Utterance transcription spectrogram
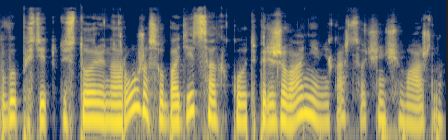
выпустить эту историю наружу, освободиться от какого-то переживания, мне кажется, очень-очень важно.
